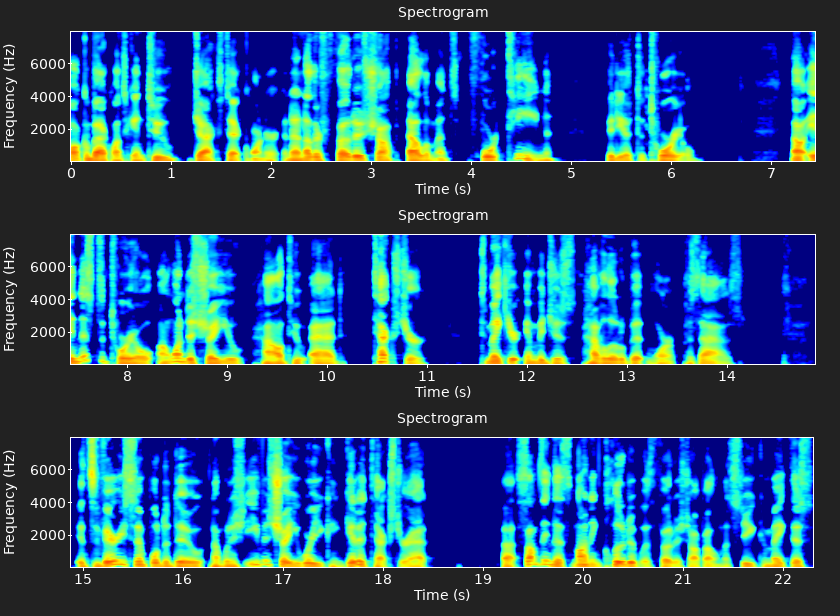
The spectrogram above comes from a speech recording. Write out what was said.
Welcome back once again to Jack's Tech Corner and another Photoshop Elements 14 video tutorial. Now in this tutorial, I wanted to show you how to add texture to make your images have a little bit more pizzazz. It's very simple to do, and I'm going to even show you where you can get a texture at, uh, something that's not included with Photoshop Elements, so you can make this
